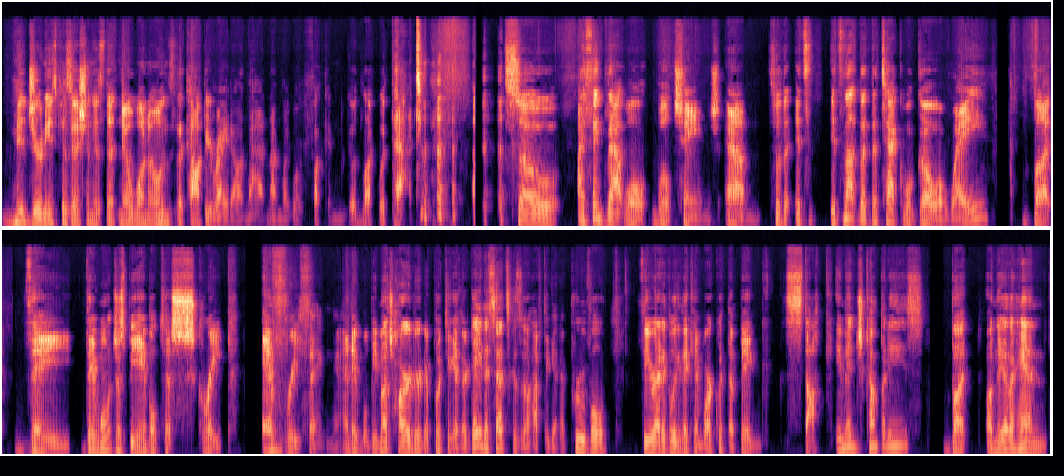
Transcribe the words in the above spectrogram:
Midjourney's position is that no one owns the copyright on that, and I'm like, well, fucking good luck with that. so I think that will will change. Um, so that it's it's not that the tech will go away, but they they won't just be able to scrape everything, and it will be much harder to put together data sets because they'll have to get approval. Theoretically, they can work with the big stock image companies, but on the other hand,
